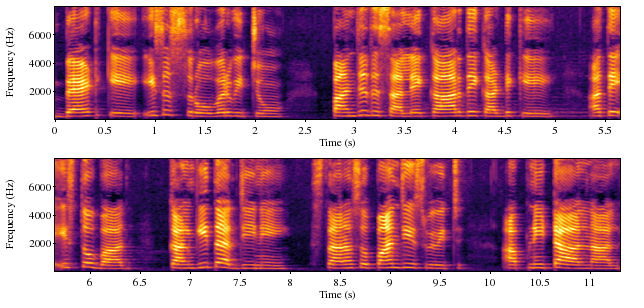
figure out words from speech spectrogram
ਬੈਠ ਕੇ ਇਸ ਸਰੋਵਰ ਵਿੱਚੋਂ ਪੰਜ ਦਸਾਲੇ ਕਾਰ ਦੇ ਕੱਢ ਕੇ ਅਤੇ ਇਸ ਤੋਂ ਬਾਅਦ ਕਲਗੀਧਰ ਜੀ ਨੇ 1705 ਈਸਵੀ ਵਿੱਚ ਆਪਣੀ ਢਾਲ ਨਾਲ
